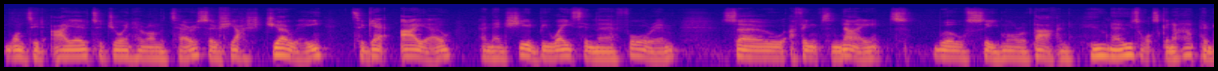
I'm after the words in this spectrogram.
wanted Ayo to join her on the terrace, so she asked Joey to get Ayo, and then she would be waiting there for him. So I think tonight we'll see more of that, and who knows what's going to happen?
